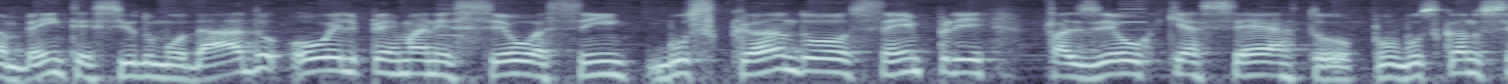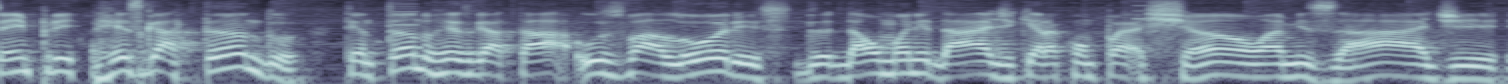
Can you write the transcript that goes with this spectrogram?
também ter sido mudado ou ele permaneceu assim buscando sempre fazer o que é certo, bu- buscando sempre resgatando, tentando resgatar os valores da humanidade, que era a compaixão, a amizade,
